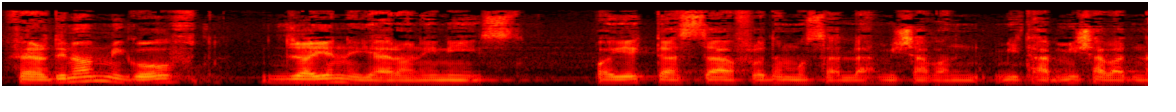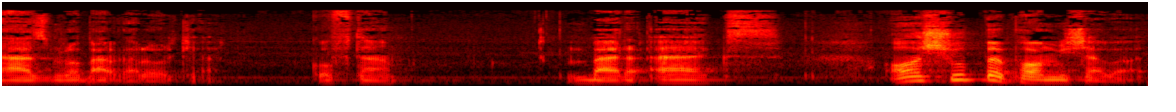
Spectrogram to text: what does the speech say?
فردیناند می گفت جای نگرانی نیست. با یک دسته افراد مسلح می شود, می نظم را برقرار کرد. گفتم برعکس آشوب به پا می شود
